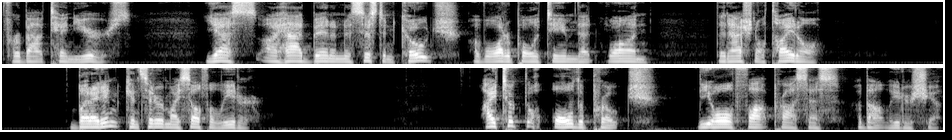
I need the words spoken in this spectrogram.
for about 10 years. Yes, I had been an assistant coach of a water polo team that won the national title, but I didn't consider myself a leader. I took the old approach, the old thought process about leadership.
